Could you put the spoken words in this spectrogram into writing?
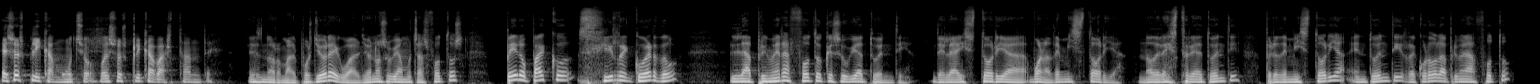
eso explica mucho, o eso explica bastante. Es normal. Pues yo era igual, yo no subía muchas fotos, pero Paco sí recuerdo la primera foto que subí a Twenty, de la historia, bueno, de mi historia, no de la historia de Twenty, pero de mi historia en Twenty, recuerdo la primera foto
